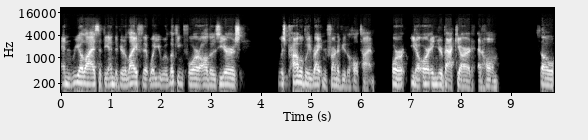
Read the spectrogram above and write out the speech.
and realize at the end of your life that what you were looking for all those years was probably right in front of you the whole time or you know or in your backyard at home so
